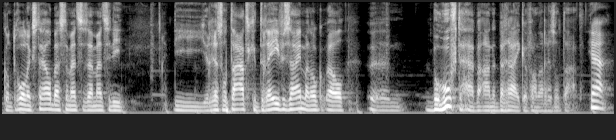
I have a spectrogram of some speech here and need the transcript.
controlling stijl, beste mensen, zijn mensen die, die resultaatgedreven zijn, maar ook wel ehm, behoefte hebben aan het bereiken van een resultaat. Ja,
